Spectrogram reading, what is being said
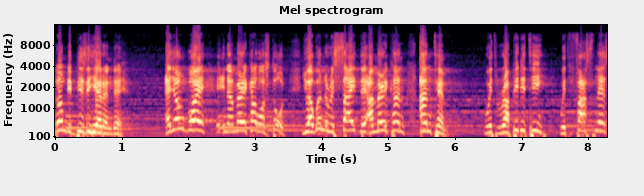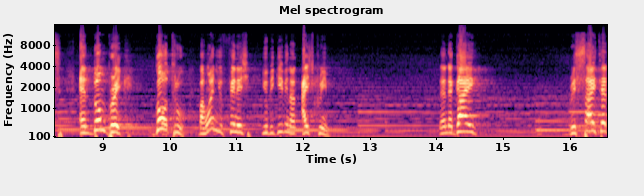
Don't be busy here and there. A young boy in America was told, You are going to recite the American anthem with rapidity, with fastness, and don't break. Go through. But when you finish, you'll be given an ice cream. Then the guy recited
